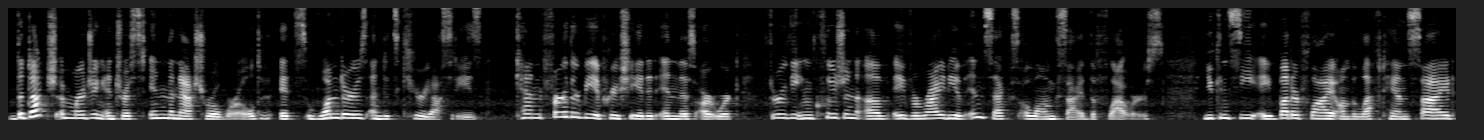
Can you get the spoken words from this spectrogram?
The Dutch emerging interest in the natural world, its wonders and its curiosities, can further be appreciated in this artwork through the inclusion of a variety of insects alongside the flowers. You can see a butterfly on the left hand side,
